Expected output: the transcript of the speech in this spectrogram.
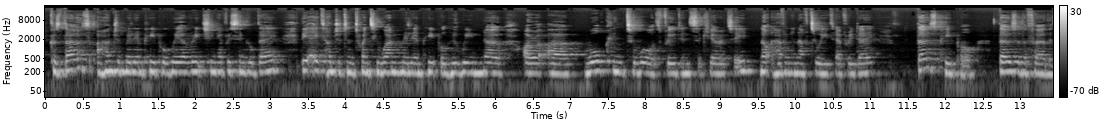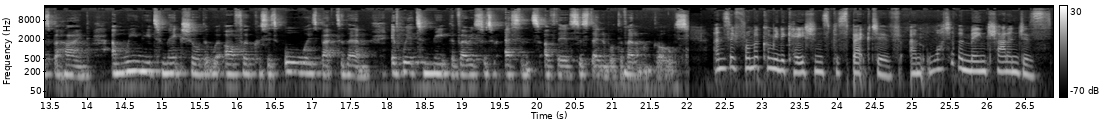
Because those 100 million people we are reaching every single day, the 821 million people who we know are uh, walking towards food insecurity, not having enough to eat every day, those people, those are the furthest behind. And we need to make sure that our focus is always back to them if we're to meet the very sort of essence of the Sustainable Development Goals. And so, from a communications perspective, um, what are the main challenges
